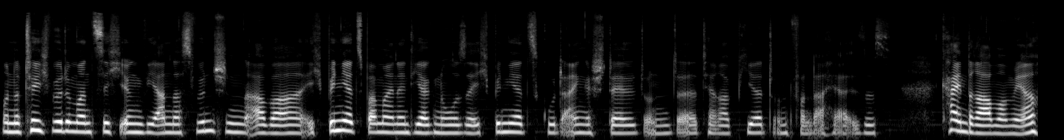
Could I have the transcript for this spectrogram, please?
Und natürlich würde man es sich irgendwie anders wünschen. Aber ich bin jetzt bei meiner Diagnose. Ich bin jetzt gut eingestellt und äh, therapiert. Und von daher ist es kein Drama mehr.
